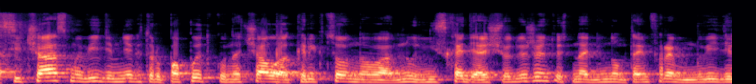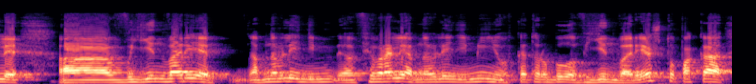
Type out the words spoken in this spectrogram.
Сейчас мы видим некоторую попытку начала коррекционного, ну, нисходящего движения, то есть на дневном таймфрейме мы видели а, в январе обновление, в феврале обновление минимумов, которое было в январе, что пока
